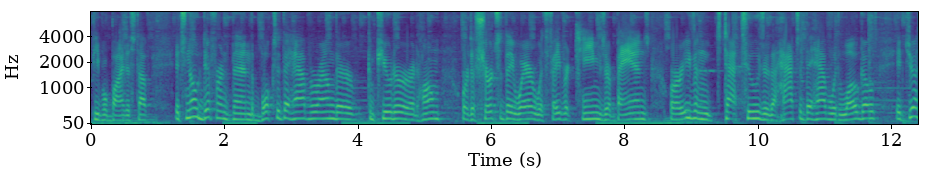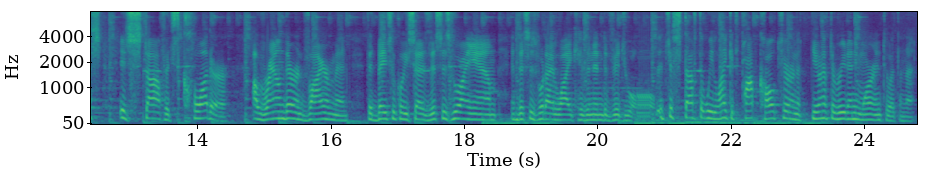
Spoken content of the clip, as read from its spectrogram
people buy this stuff. It's no different than the books that they have around their computer or at home or the shirts that they wear with favorite teams or bands or even tattoos or the hats that they have with logos. It just is stuff, it's clutter around their environment that basically says this is who I am and this is what I like as an individual. It's just stuff that we like. It's pop culture, and you don't have to read any more into it than that.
